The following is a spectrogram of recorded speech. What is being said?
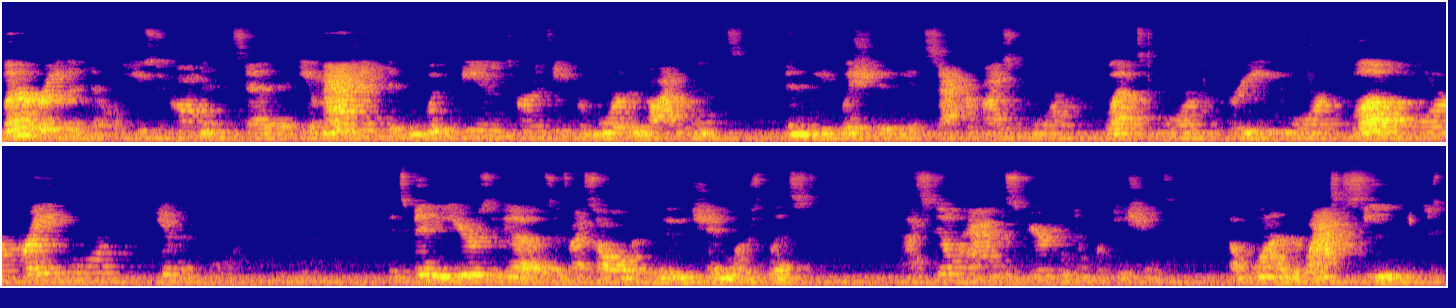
Leonard Ravenhill used to comment, and said that he imagined that we wouldn't be in eternity for more than five minutes then we wish that we had sacrificed more, wept more, grieved more, loved more, prayed more, given. It's been years ago since I saw the movie Schindler's List. And I still have the spiritual implications of one of the last scenes that just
